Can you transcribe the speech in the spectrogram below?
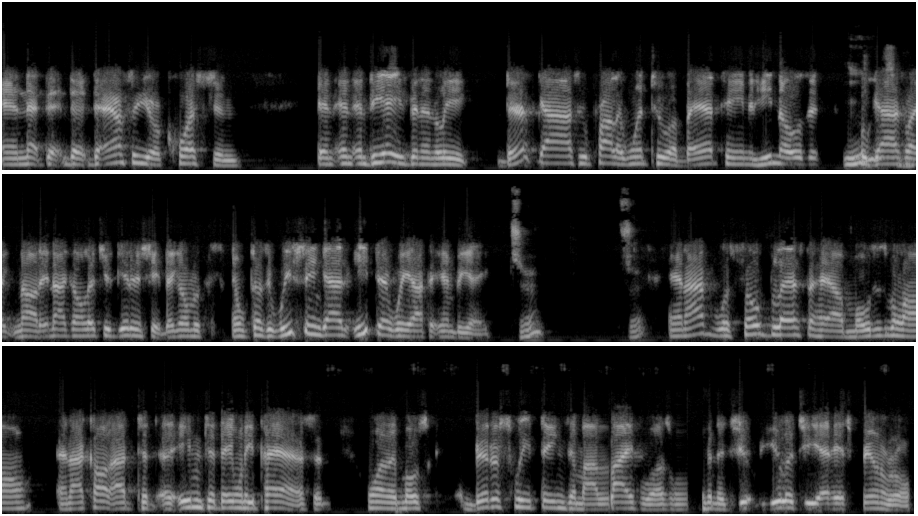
And that the, the, to answer your question, and, and, and DA's been in the league, there's guys who probably went to a bad team and he knows it. Who guys like, no, they're not gonna let you get in shit. They're gonna, and because we've seen guys eat their way out the NBA. Sure. Sure. And I was so blessed to have Moses Malone, and I call I to, uh, even today when he passed, and one of the most bittersweet things in my life was giving the ju- eulogy at his funeral,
